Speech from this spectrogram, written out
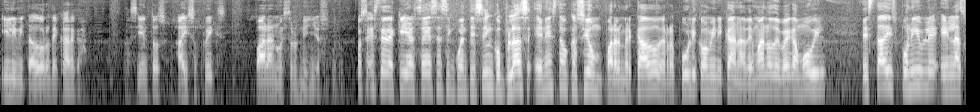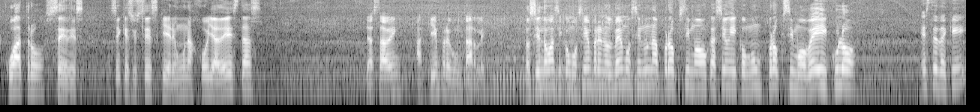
y limitador de carga. Asientos ISOFIX para nuestros niños. Pues este de aquí, el CS55 Plus, en esta ocasión para el mercado de República Dominicana de mano de Vega Móvil, está disponible en las cuatro sedes. Así que si ustedes quieren una joya de estas, ya saben a quién preguntarle. No siendo más y como siempre nos vemos en una próxima ocasión y con un próximo vehículo. Este de aquí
